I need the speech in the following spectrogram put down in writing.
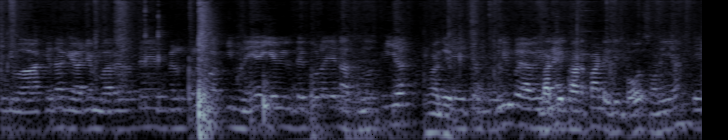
ਤੇ ਜਵਾਕ ਇਹਦਾ ਗਿਆ ਜੇ ਮਰ ਤੇ ਬਿਲਕੁਲ ਬਾਕੀ ਹੁਣੇ ਆਈ ਆ ਵੀਰ ਦੇ ਕੋਲ ਇਹ ਨੱਥ ਨੁੱਥੀ ਆ ਹਾਂਜੀ। ਤੇ ਚੰਬੂ ਨਹੀਂ ਪਾਇਆ ਵੀਰ ਬਾਕੀ ਨੇ ਥਣ ਭਾਂਡੇ ਦੀ ਬਹੁਤ ਸੋਹਣੀ ਆ। ਤੇ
